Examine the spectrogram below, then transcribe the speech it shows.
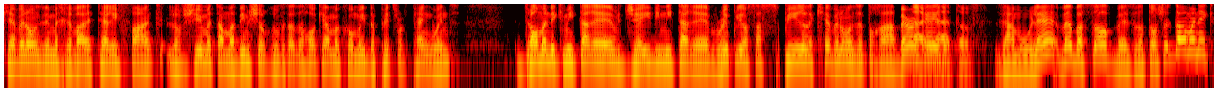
קווין אונס עם מחווה לטרי פאנק, לובשים את המדים של קבוצת ההוקי המקומית, The Pittsburgh Penguins. דומיניק מתערב, ג'יידי מתערב, ריפלי עושה spear לקווין אונס לתוך אה, זה ה barricade. היה טוב. זה היה מעולה, ובסוף, בעזרתו של דומיניק,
